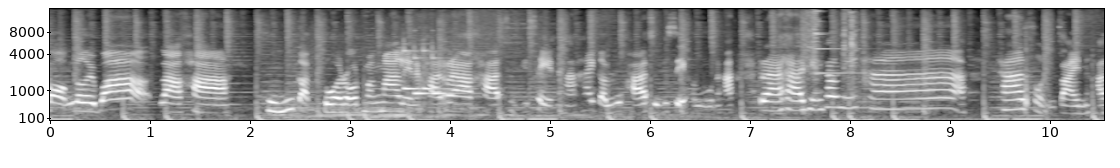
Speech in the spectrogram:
บอกเลยว่าราคาคุ้มกับตัวรถมากๆเลยนะคะ ราคาสุดพิเศษนะคะ ให้กับลูกค้าสุดพิเศษของหนูนะคะ ราคาเพียงเท่านี้ค่ะ ถ้าสนใจนะคะ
